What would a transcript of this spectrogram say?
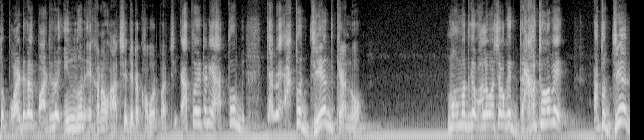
তো পলিটিক্যাল পার্টিরও ইন্ধন এখানেও আছে, যেটা খবর পাচ্ছি। এত এটা নিয়ে এত কেন, এত জেদ কেন? মোহাম্মদকে ভালোবাসে আমাকে দেখাতে হবে? এত জেদ?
